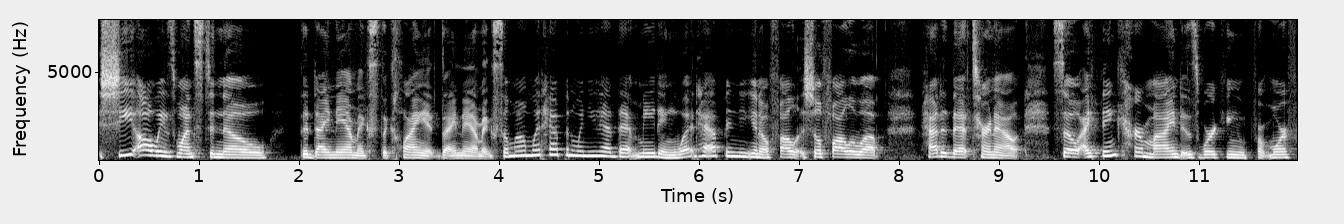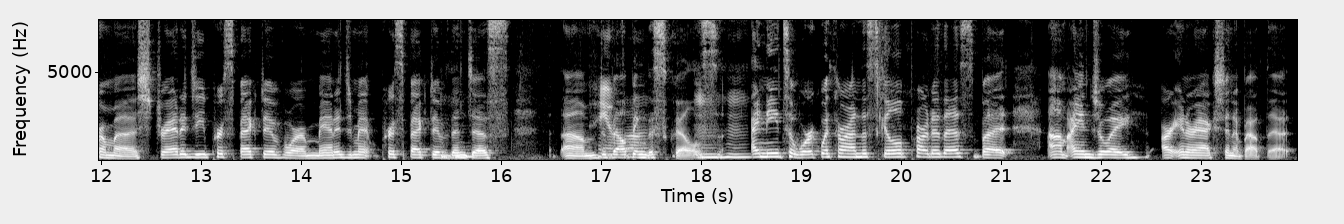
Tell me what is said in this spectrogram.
she always wants to know the dynamics, the client dynamics. So, mom, what happened when you had that meeting? What happened? You know, follow. She'll follow up. How did that turn out? So, I think her mind is working from more from a strategy perspective or a management perspective mm-hmm. than just um, developing the skills. Mm-hmm. I need to work with her on the skill part of this, but um, I enjoy our interaction about that.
